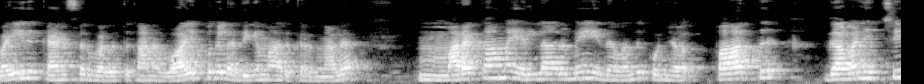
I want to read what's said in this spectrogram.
வயிறு கேன்சர் வர்றதுக்கான வாய்ப்புகள் அதிகமாக இருக்கிறதுனால மறக்காமல் எல்லாருமே இதை வந்து கொஞ்சம் பார்த்து கவனித்து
